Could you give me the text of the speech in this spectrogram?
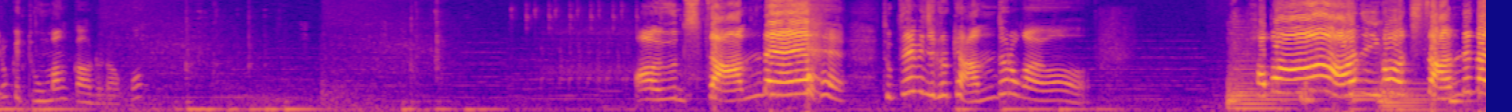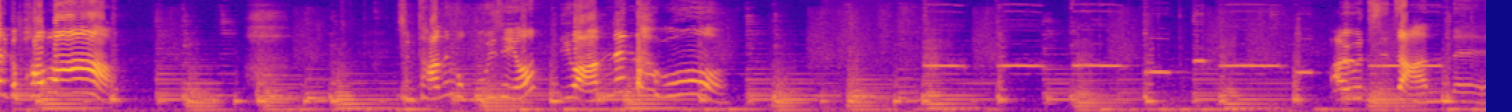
이렇게 도망가르라고? 아 이거 진짜 안 돼! 독데미지 그렇게 안 들어가요. 봐봐! 아니 이거 진짜 안 된다니까 봐봐! 지금 다는 거 보이세요? 이거 안 된다고! 아 이거 진짜 안 돼.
